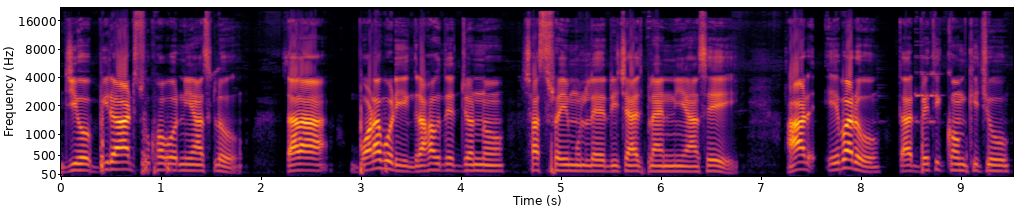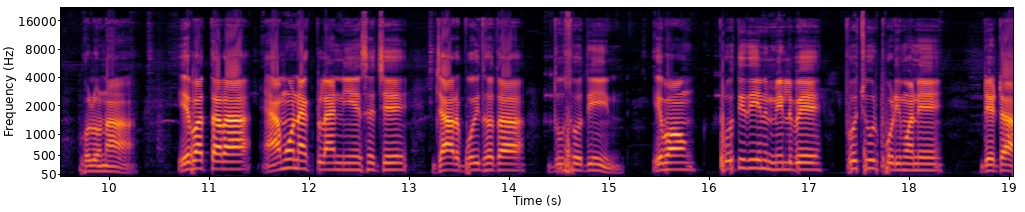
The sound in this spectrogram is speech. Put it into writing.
জিও বিরাট সুখবর নিয়ে আসলো। তারা বরাবরই গ্রাহকদের জন্য সাশ্রয়ী মূল্যের রিচার্জ প্ল্যান নিয়ে আসে। আর এবারও তার ব্যতিক্রম কিছু হলো না। এবার তারা এমন এক প্ল্যান নিয়ে এসেছে যার বৈধতা দুশো দিন এবং প্রতিদিন মিলবে প্রচুর পরিমাণে ডেটা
